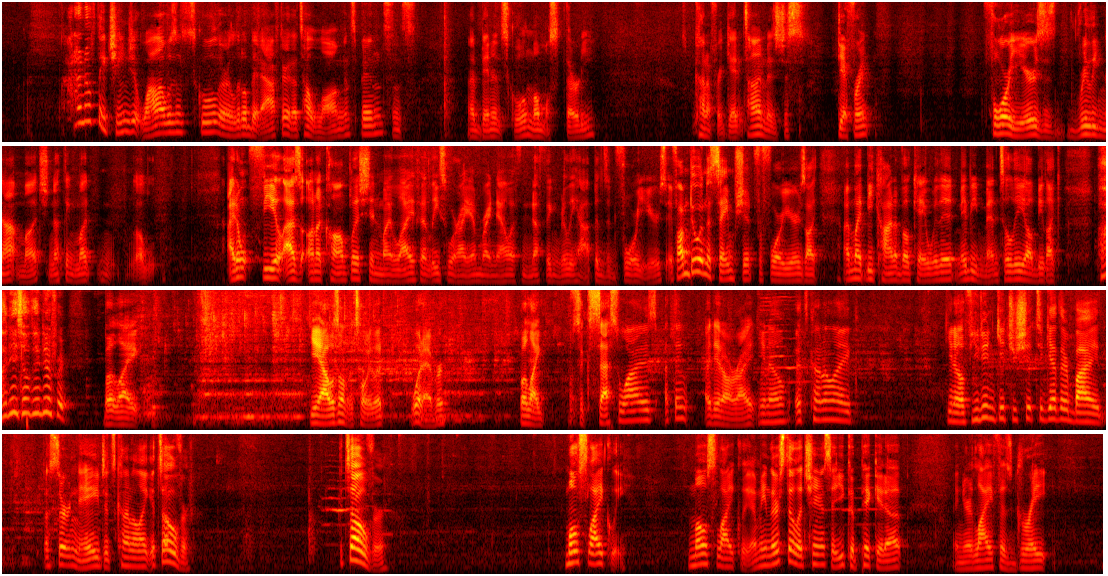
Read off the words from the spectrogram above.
I don't know if they changed it while I was in school or a little bit after. That's how long it's been since I've been in school. I'm almost 30. Kind of forget Time is just different. Four years is really not much. Nothing much I don't feel as unaccomplished in my life, at least where I am right now, if nothing really happens in four years. If I'm doing the same shit for four years, I, I might be kind of okay with it. Maybe mentally, I'll be like, I need something different. But like, yeah, I was on the toilet, whatever. But like, success wise, I think I did all right, you know? It's kind of like, you know, if you didn't get your shit together by a certain age, it's kind of like, it's over. It's over. Most likely. Most likely. I mean, there's still a chance that you could pick it up and your life is great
